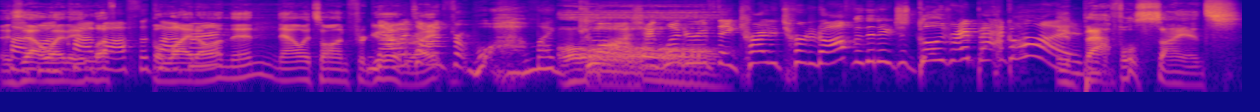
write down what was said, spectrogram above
Is Clap that on, why they left off the, the, light on then? Now it's on for good, Now it's right? on for. Oh my gosh! I wonder if they try to turn it off and then it just goes right back on. it baffles science.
